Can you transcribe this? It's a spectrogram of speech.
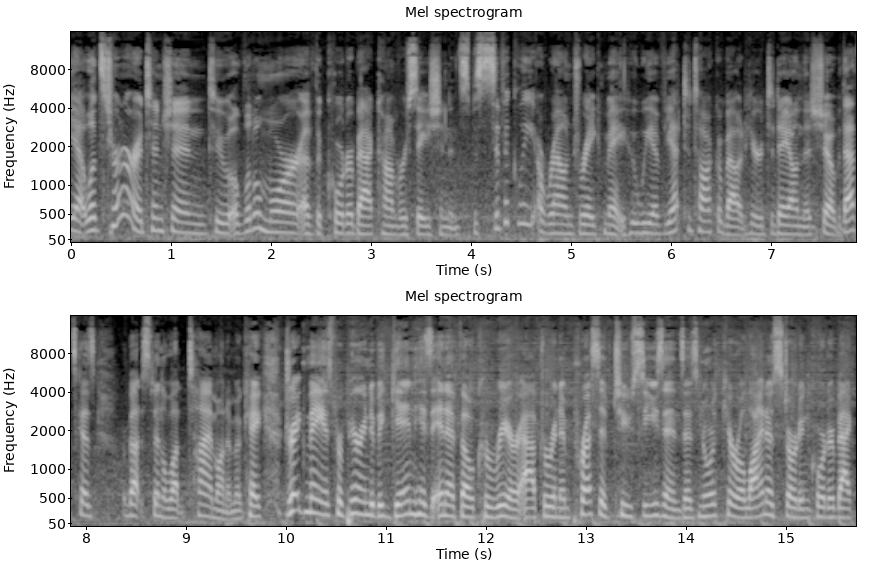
Yeah, let's turn our attention to a little more of the quarterback conversation and specifically around Drake Maye, who we have yet to talk about here today on this show. But that's because we're about to spend a lot of time on him, okay? Drake Maye is preparing to begin his NFL career after an impressive two seasons as North Carolina's starting quarterback.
